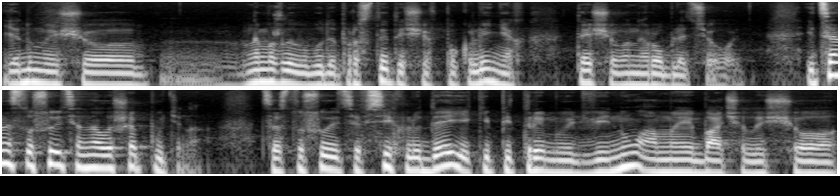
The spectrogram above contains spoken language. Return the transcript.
я думаю, що неможливо буде простити ще в поколіннях те, що вони роблять сьогодні. І це не стосується не лише Путіна, це стосується всіх людей, які підтримують війну. А ми бачили, що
